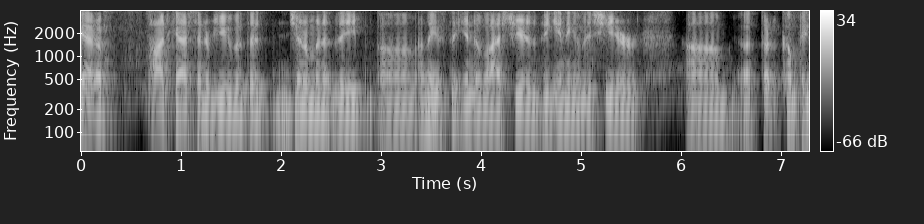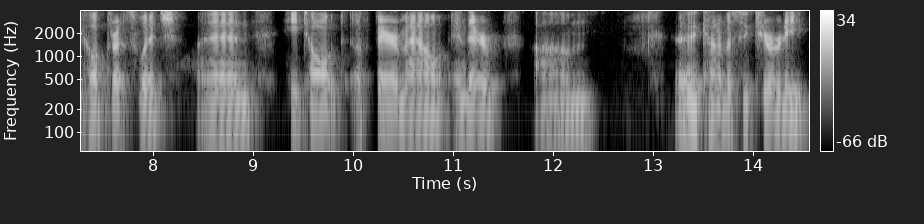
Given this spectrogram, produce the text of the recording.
had a podcast interview with a gentleman at the um, I think it's the end of last year, the beginning of this year, um, a th- company called Threat Switch, and he talked a fair amount, and they're um, uh, kind of a security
